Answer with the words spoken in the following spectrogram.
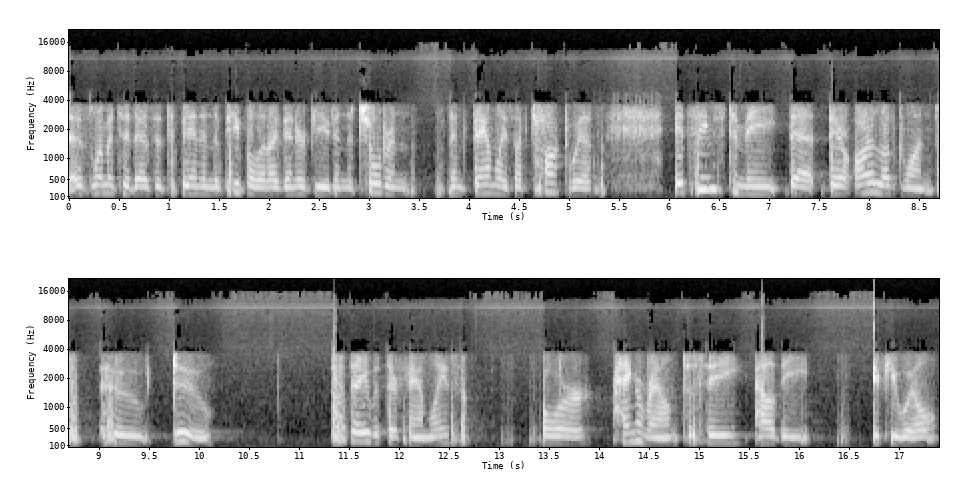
as limited as it's been in the people that I've interviewed and the children and families I've talked with, it seems to me that there are loved ones who do stay with their families or hang around to see how the if you will,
